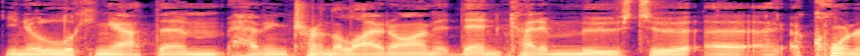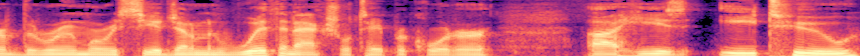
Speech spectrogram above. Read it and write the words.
you know, looking at them, having turned the light on, it then kind of moves to a, a, a corner of the room where we see a gentleman with an actual tape recorder. Uh, he's E2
